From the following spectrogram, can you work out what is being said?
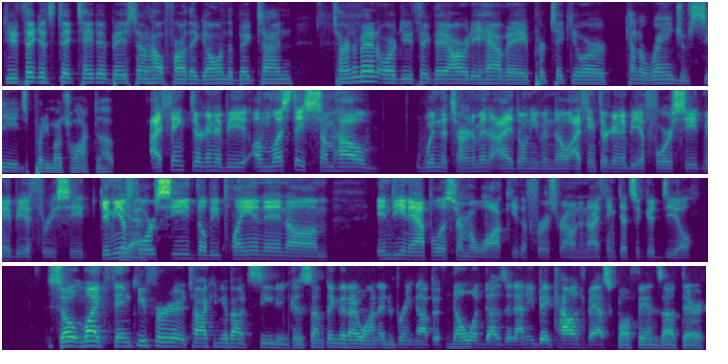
Do you think it's dictated based on how far they go in the Big Ten tournament, or do you think they already have a particular kind of range of seeds pretty much locked up? I think they're going to be, unless they somehow win the tournament, I don't even know. I think they're going to be a four seed, maybe a three seed. Give me a yeah. four seed. They'll be playing in um, Indianapolis or Milwaukee the first round, and I think that's a good deal. So, Mike, thank you for talking about seeding because something that I wanted to bring up, if no one does it, any big college basketball fans out there,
